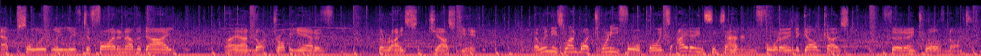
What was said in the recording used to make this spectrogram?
absolutely live to fight another day. They are not dropping out of the race just yet. They win this one by 24 points, 18 6 114. The Gold Coast 13 12 90.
